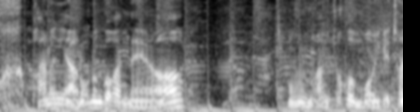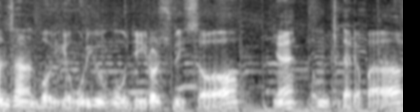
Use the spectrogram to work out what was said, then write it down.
확 반응이 안 오는 것 같네요. 음, 아, 조금 뭐 이게 전산 뭐 이게 오리고 이제 이럴 수도 있어. 예, 조금 기다려봐.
